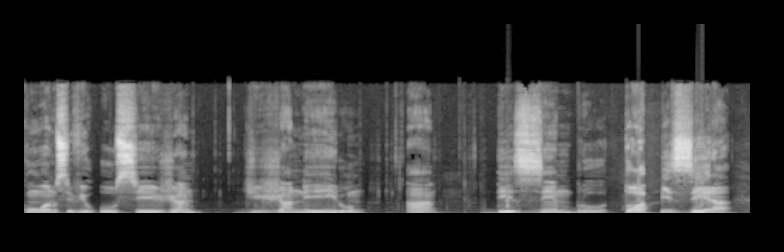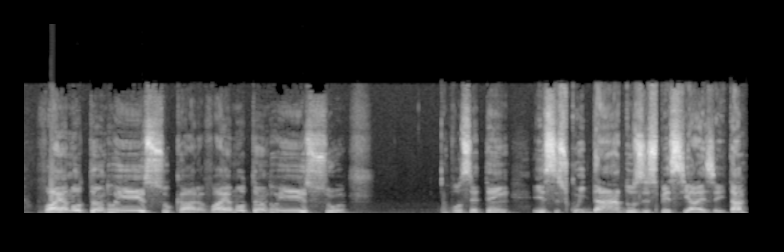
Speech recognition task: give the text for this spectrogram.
com o ano civil, ou seja, de janeiro a dezembro. Topzera. Vai anotando isso, cara. Vai anotando isso. Você tem esses cuidados especiais aí, tá?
